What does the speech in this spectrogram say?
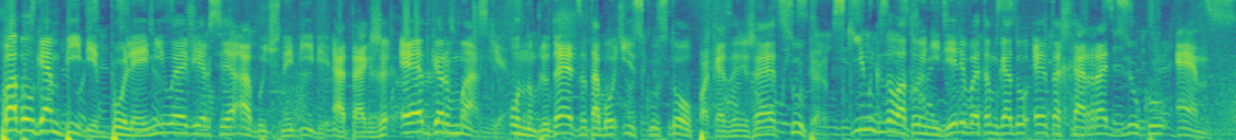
Bubblegum Биби, более милая версия обычной Биби, а также Эдгар в маске. Он наблюдает за тобой из кустов, пока заряжает Супер. Скин к золотой неделе в этом году это Харадзюку Энс.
